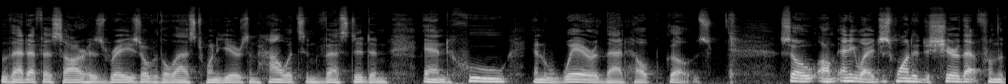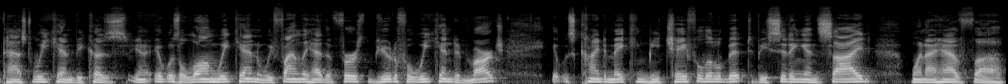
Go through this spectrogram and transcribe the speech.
that FSR has raised over the last 20 years and how it's invested and, and who and where that help goes. So um, anyway, I just wanted to share that from the past weekend because you know it was a long weekend and we finally had the first beautiful weekend in March. It was kind of making me chafe a little bit to be sitting inside when I have uh,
